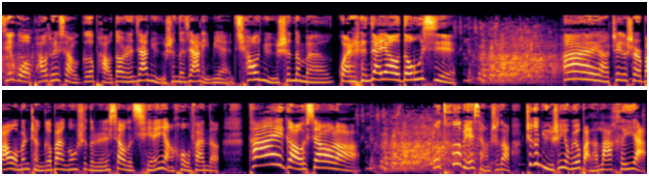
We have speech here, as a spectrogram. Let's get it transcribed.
结果跑腿小哥跑到人家女生的家里面敲女生的门，管人家要东西。哎呀，这个事儿把我们整个办公室的人笑得前仰后翻的，太搞笑了。我特别想知道这个女生有没有把他拉黑呀？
